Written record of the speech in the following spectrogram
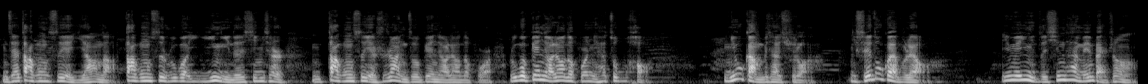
你在大公司也一样的，大公司如果以你的心气儿，你大公司也是让你做边角料的活儿。如果边角料的活儿你还做不好，你又干不下去了，你谁都怪不了，因为你的心态没摆正。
